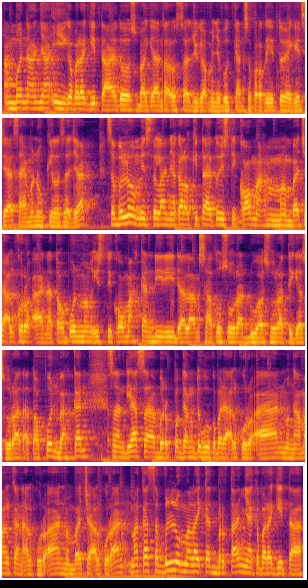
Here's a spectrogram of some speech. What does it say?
menanyai kepada kita itu sebagian Ustaz juga menyebutkan seperti itu ya guys ya saya menukil saja. Sebelum istilahnya kalau kita itu istiqomah membaca Al-Qur'an ataupun mengistiqomahkan diri dalam satu surat dua surat tiga surat ataupun bahkan senantiasa berpegang teguh kepada Al-Qur'an Al-Quran, mengamalkan Al-Quran, membaca Al-Quran, maka sebelum malaikat bertanya kepada kita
